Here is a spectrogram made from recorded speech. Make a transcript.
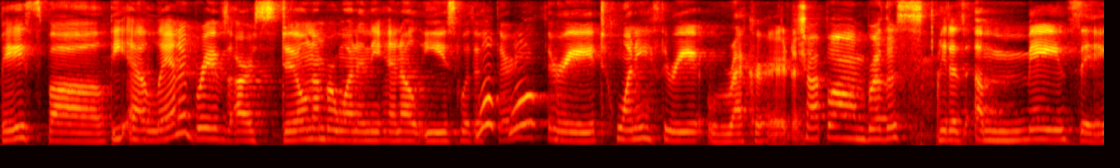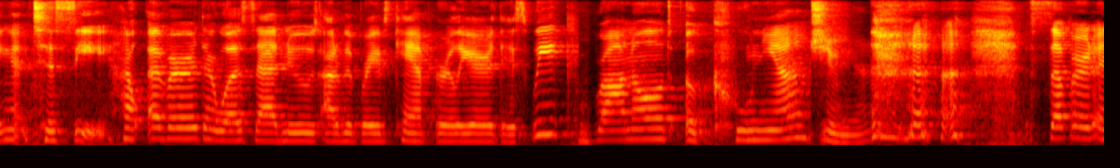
baseball, the Atlanta Braves are still number one in the NL East with a Whoop, whoop. 33 23 record. Chop on, brothers. It is amazing to see. However, there was sad news out of the Braves camp earlier this week. Ronald Acuna Jr yeah. suffered a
